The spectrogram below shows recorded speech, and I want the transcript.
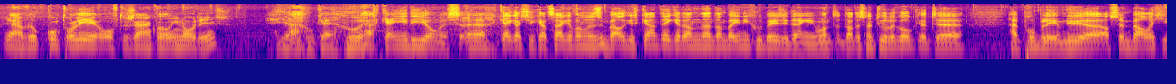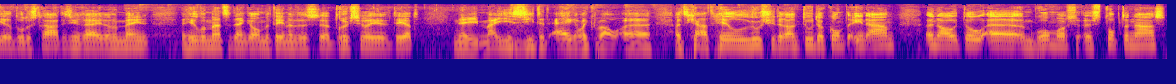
ja, wil controleren of de zaak wel in orde is? Ja, hoe, hoe herken je die jongens? Eh, kijk, als je gaat zeggen van het is een Belgisch kenteken, dan, eh, dan ben je niet goed bezig, denk ik. Want dat is natuurlijk ook het, eh, het probleem. Nu, als ze in België hier door de straten zien rijden, dan heel veel mensen denken al meteen dat het is uh, drugsgerelateerd. Nee, maar je ziet het eigenlijk wel. Het gaat heel loesje eraan toe. Er komt één aan, een auto, een brommer stopt ernaast.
